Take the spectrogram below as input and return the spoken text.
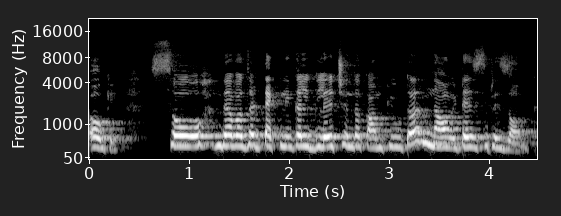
Okay, so there was a technical glitch in the computer. Now it is resolved.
